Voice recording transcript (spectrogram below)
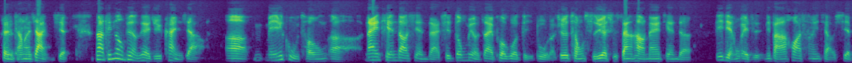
很长的下影线。那听众朋友可以去看一下。啊、呃，美股从呃那一天到现在，其实都没有再破过底部了。就是从十月十三号那一天的低点位置，你把它画上一条线，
